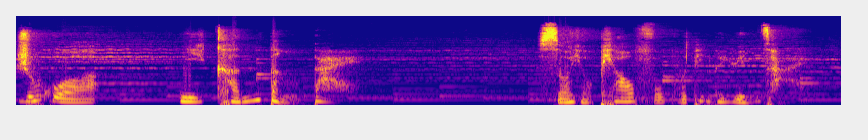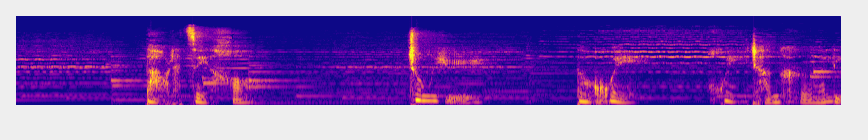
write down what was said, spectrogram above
如果你肯等待。所有漂浮不定的云彩，到了最后，终于都会汇成河流。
